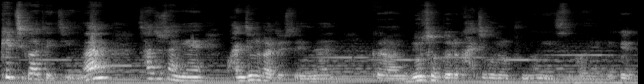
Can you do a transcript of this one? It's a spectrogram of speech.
캐치가 되지만 사주상에 관직을 가질 수 있는 그런 요소들을 가지고 는 분명히 있을 거예요. 이렇게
